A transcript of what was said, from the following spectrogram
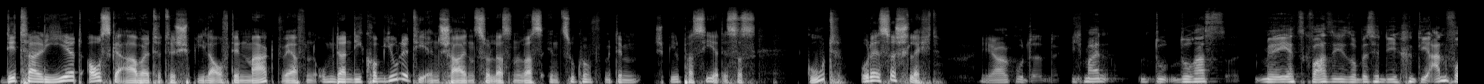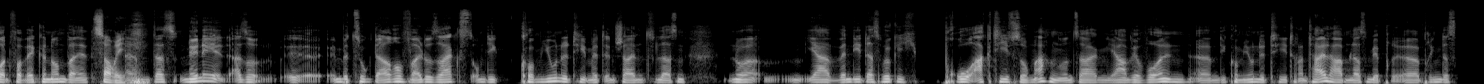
detailliert ausgearbeitete Spiele auf den Markt werfen, um dann die Community entscheiden zu lassen, was in Zukunft mit dem Spiel passiert. Ist das gut oder ist das schlecht? Ja, gut. Ich meine, du, du hast mir jetzt quasi so ein bisschen die, die Antwort vorweggenommen, weil Sorry. Ähm, das, nee, nee, also äh, in Bezug darauf, weil du sagst, um die Community mitentscheiden zu lassen. Nur, ja, wenn die das wirklich proaktiv so machen und sagen, ja, wir wollen ähm, die Community daran teilhaben lassen, wir äh, bringen das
